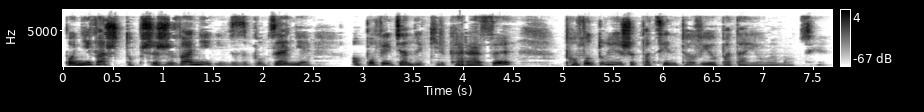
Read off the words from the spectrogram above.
Ponieważ to przeżywanie i wzbudzenie opowiedziane kilka razy powoduje, że pacjentowi opadają emocje.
